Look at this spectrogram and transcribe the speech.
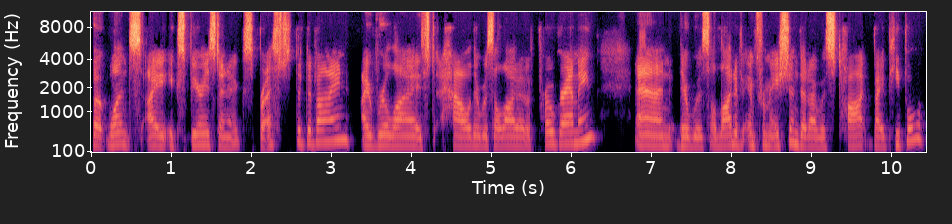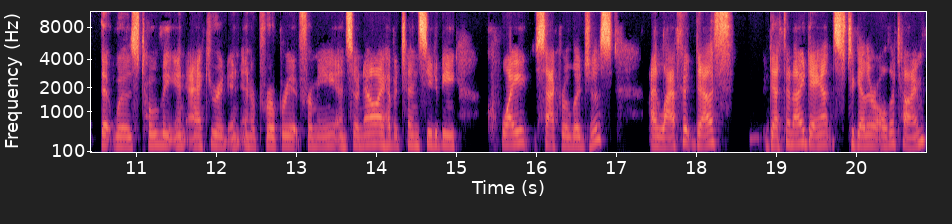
But once I experienced and expressed the divine, I realized how there was a lot of programming and there was a lot of information that I was taught by people that was totally inaccurate and inappropriate for me. And so now I have a tendency to be quite sacrilegious. I laugh at death. Death and I dance together all the time.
